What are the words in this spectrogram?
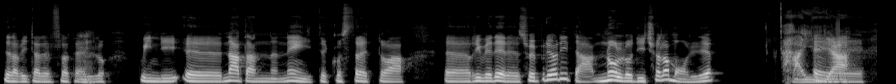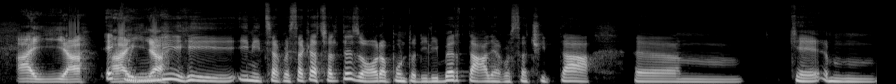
della vita del fratello. Mm. Quindi eh, Nathan Nate è costretto a eh, rivedere le sue priorità, non lo dice la moglie Aia, e, aia, e aia. quindi inizia questa caccia al tesoro appunto di Libertalia, questa città ehm, che mh,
